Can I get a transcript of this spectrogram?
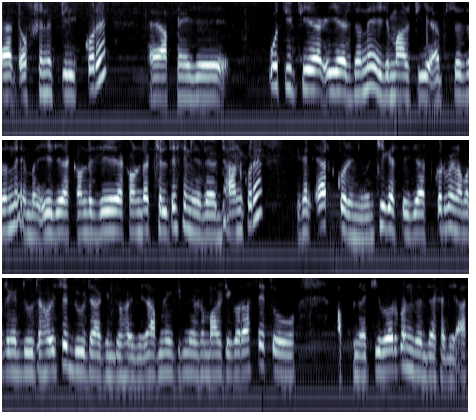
অ্যাড অপশানে ক্লিক করে আপনি এই যে প্রতিটি ইয়ের জন্য, এই যে মাল্টি অ্যাপসের জন্য মানে এই যে অ্যাকাউন্টে যে অ্যাকাউন্টটা খেলতেছেন, এটা ডান করে এখানে অ্যাড করে নেবেন, ঠিক আছে? এই যে অ্যাড করবেন, আমার এখানে দুইটা হয়েছে, দুইটা কিন্তু হয়ে গেছে। আপনি কিন্তু একটা মাল্টি করা আছে, তো আপনারা কীভাবে করবেন দেখা দিই আর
